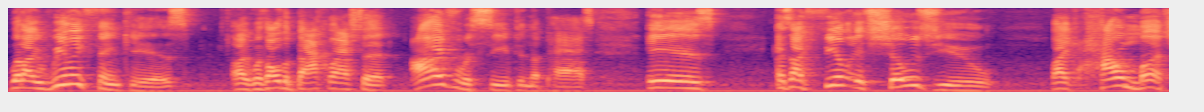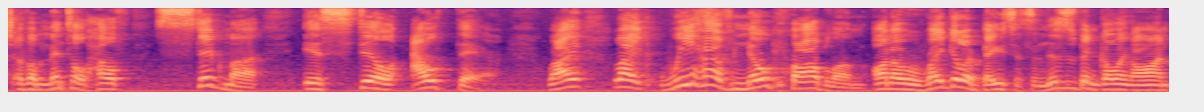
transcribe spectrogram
what I really think is, like with all the backlash that I've received in the past, is as I feel it shows you like how much of a mental health stigma is still out there, right? Like, we have no problem on a regular basis, and this has been going on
